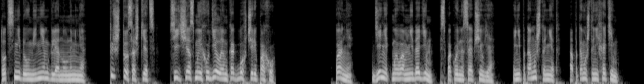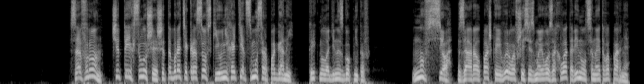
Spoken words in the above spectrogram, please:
Тот с недоумением глянул на меня. «Ты что, Сашкец, сейчас мы их уделаем, как бог черепаху!» «Парни, денег мы вам не дадим», — спокойно сообщил я. И не потому что нет, а потому что не хотим. «Сафрон, чё ты их слушаешь? Это братья Красовские, у них отец мусор поганый!» — крикнул один из гопников. «Ну всё!» — заорал Пашка и, вырвавшись из моего захвата, ринулся на этого парня.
